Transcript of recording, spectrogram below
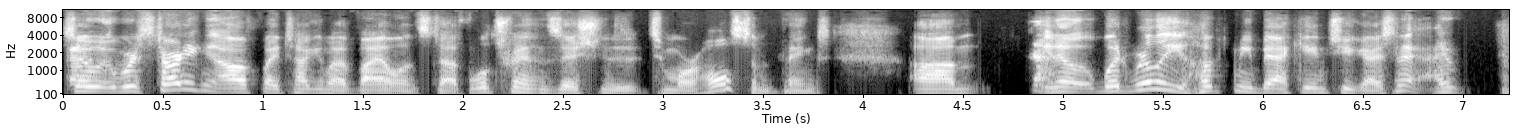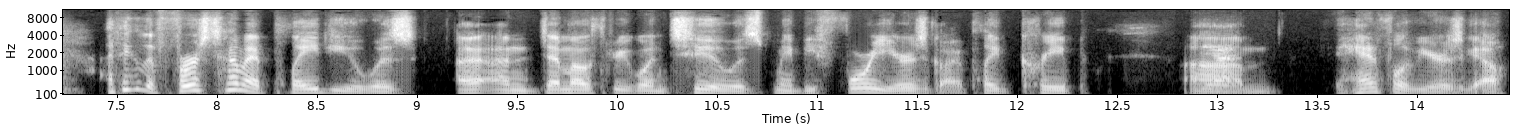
So we're starting off by talking about violent stuff. We'll transition to, to more wholesome things. Um, you know, what really hooked me back into you guys, and I, I think the first time I played you was uh, on Demo 312 was maybe four years ago. I played Creep um, a handful of years ago.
